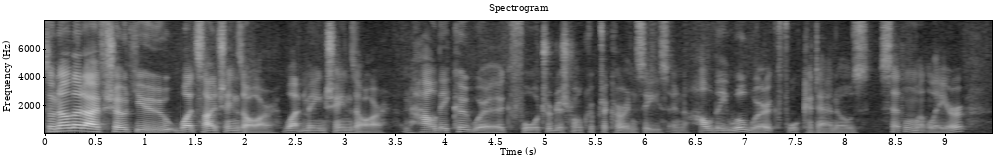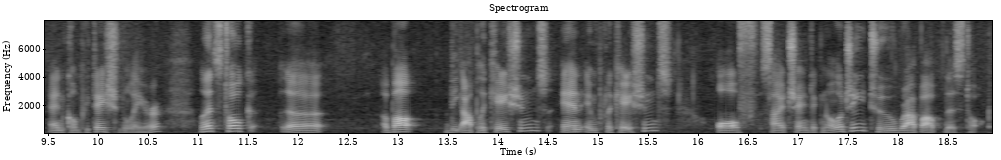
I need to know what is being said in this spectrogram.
So now that I've showed you what sidechains are, what main chains are, and how they could work for traditional cryptocurrencies and how they will work for Cardano's settlement layer and computation layer, let's talk uh, about the applications and implications of sidechain technology to wrap up this talk.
